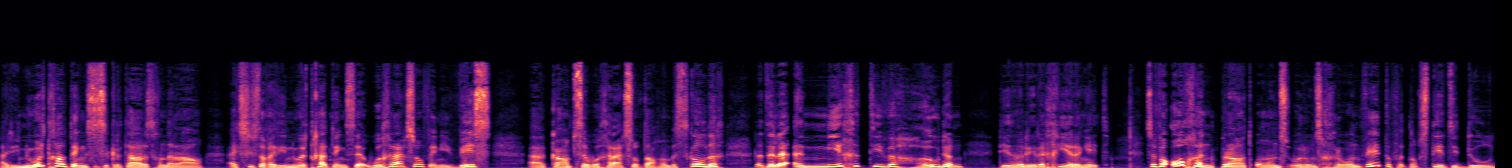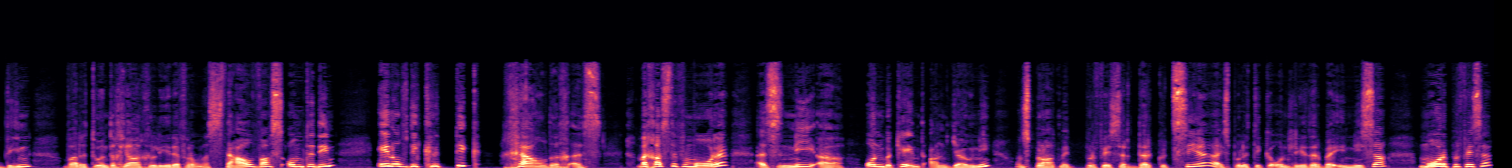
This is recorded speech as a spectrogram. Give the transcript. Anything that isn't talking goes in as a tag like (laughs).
Hy het die Noord-Gautengse sekretaris-generaal, ekskuus tog, hy die Noord-Gautengse Hooggeregshof en die Wes uh, Kaapse Hooggeregshof daarvan beskuldig dat hulle 'n negatiewe houding teenoor die regering het. So vanoggend praat ons oor ons grondwet of dit nog steeds die doel dien wat dit 20 jaar gelede veronderstel was om te dien en of die kritiek geldig is. My gaste vanmôre is nie 'n uh, onbekend aan jou nie. Ons praat met professor Dirk Coetzee, hy's politieke ontleder by Unisa. Môre professor?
